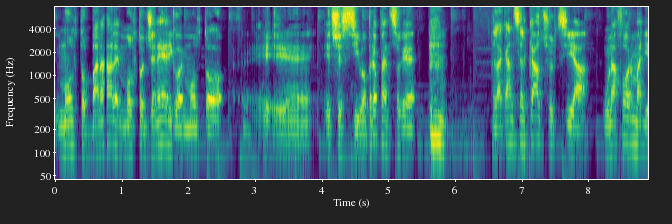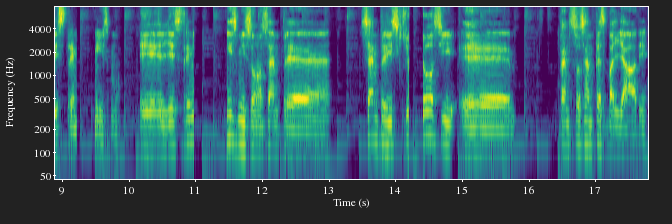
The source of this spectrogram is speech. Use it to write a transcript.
molto banale, molto generico e molto eh, eh, eccessivo, però penso che la cancel culture sia una forma di estremismo e gli estremismi sono sempre, sempre rischiosi. Eh, penso sempre sbagliati,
